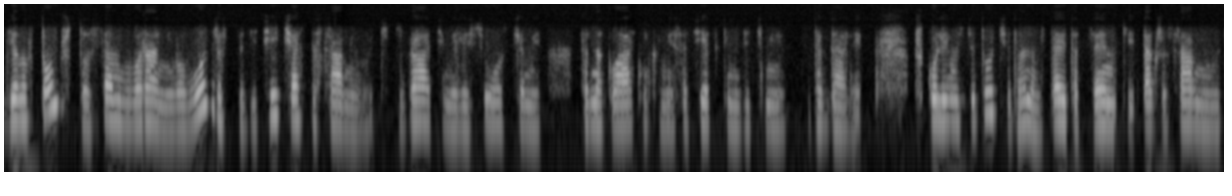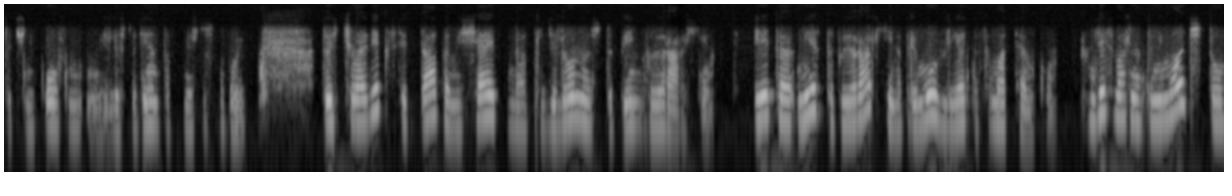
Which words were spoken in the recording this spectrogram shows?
Дело в том, что с самого раннего возраста детей часто сравнивают с братьями или сестрами, с одноклассниками, соседскими детьми и так далее. В школе и в институте да, нам ставят оценки, также сравнивают учеников или студентов между собой. То есть человек всегда помещается на определенную ступень в иерархии. И это место в иерархии напрямую влияет на самооценку. Здесь важно понимать, что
